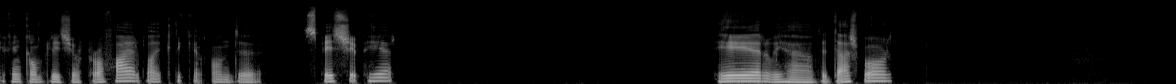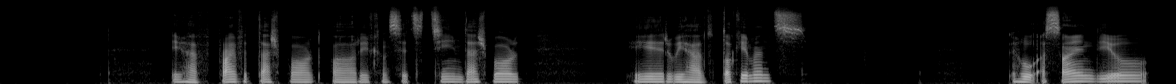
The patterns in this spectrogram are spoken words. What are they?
you can complete your profile by clicking on the spaceship here. Here we have the dashboard. You have a private dashboard or you can set team dashboard. Here we have the documents. Who assigned you.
